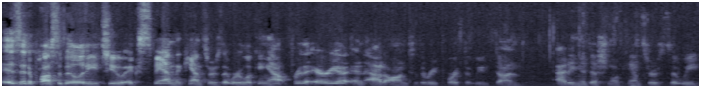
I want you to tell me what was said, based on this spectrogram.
is it a possibility to expand the cancers that we're looking at for the area and add on to the report that we've done, adding additional cancers that we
